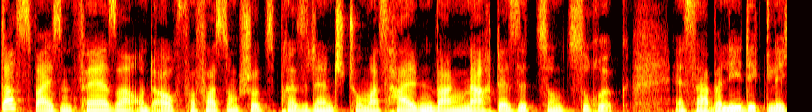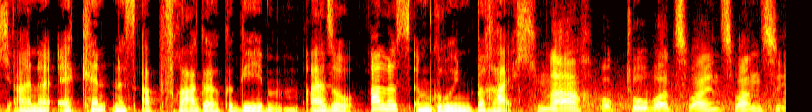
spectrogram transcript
Das weisen Faeser und auch Verfassungsschutzpräsident Thomas Haldenwang nach der Sitzung zurück. Es habe lediglich eine Erkenntnisabfrage gegeben, also alles im grünen Bereich. Nach Oktober 22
